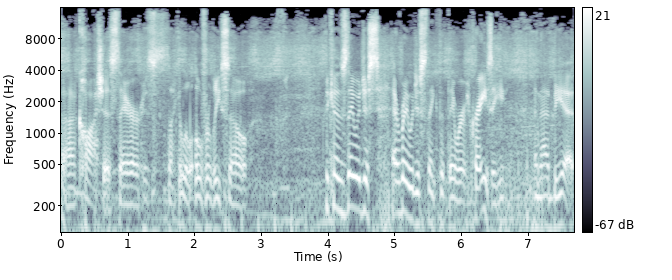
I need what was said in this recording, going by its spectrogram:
uh, cautious there. Is like a little overly so. Because they would just, everybody would just think that they were crazy and that'd be it.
